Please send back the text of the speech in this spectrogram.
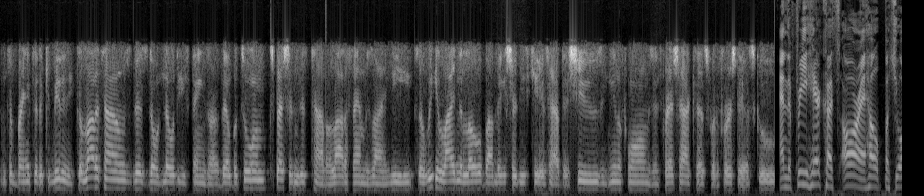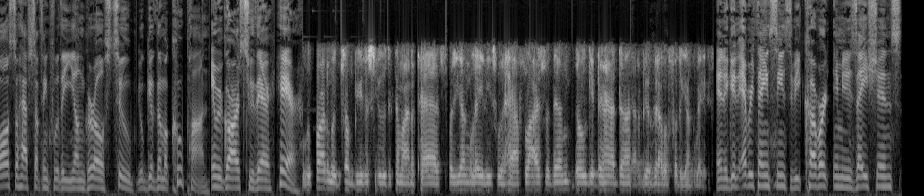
and to bring it to the community. A lot of times, kids don't know these things are available to them, especially in this time. A lot of families are in need. So we can lighten the load by making sure these kids have their shoes and uniforms and fresh haircuts for the first day of school. And the free haircuts are a help, but you also have something for the young girls, too. You'll give them a coupon in regards to their hair. We're partnering with some beauty shoes come out and pass for the young ladies. We'll have flyers for them. They'll get their hair done. That'll be available for the young ladies. And again, everything seems to be covered immunizations,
